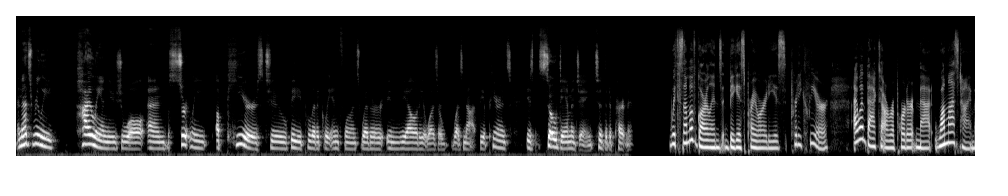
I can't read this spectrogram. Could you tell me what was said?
And that's really highly unusual and certainly appears to be politically influenced, whether in reality it was or was not. The appearance is so damaging to the department. With some of Garland's biggest priorities pretty clear, I went back to our reporter Matt one last time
